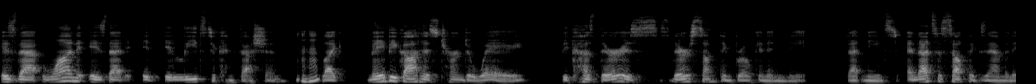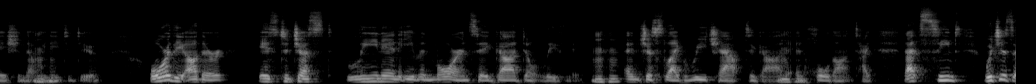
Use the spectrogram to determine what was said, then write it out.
is that one is that it, it leads to confession. Mhm. Like maybe God has turned away because there is there's something broken in me that needs, and that's a self-examination that Mhm. we need to do. Or the other is to just lean in even more and say, God, don't leave me Mhm. and just like reach out to God Mhm. and hold on tight. That seems which is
